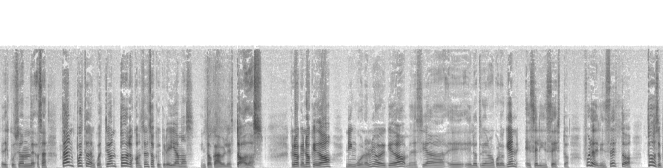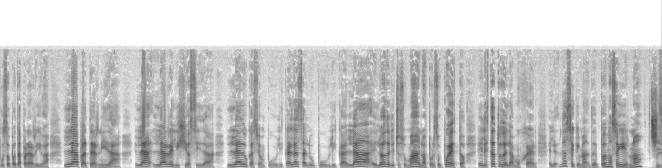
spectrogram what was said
la discusión, de, o sea, están puestos en cuestión todos los consensos que creíamos intocables, todos. Creo que no quedó ninguno. Lo único que quedó, me decía eh, el otro día, no me acuerdo quién, es el incesto. Fuera del incesto, todo se puso patas para arriba. La paternidad, la, la religiosidad, la educación pública, la salud pública, la, eh, los derechos humanos, por supuesto, el estatus de la mujer. no sé qué más, podemos seguir, ¿no? Sí,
